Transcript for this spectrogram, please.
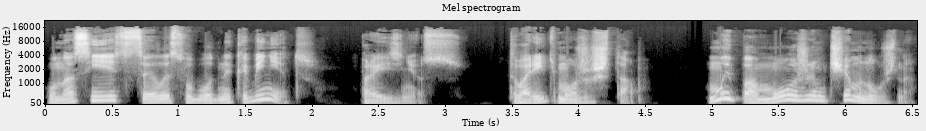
«У нас есть целый свободный кабинет», — произнес. «Творить можешь там. Мы поможем, чем нужно».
